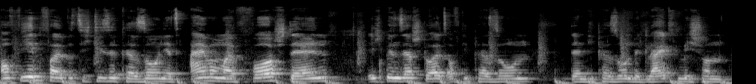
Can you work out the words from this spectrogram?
Auf jeden Fall wird sich diese Person jetzt einfach mal vorstellen. Ich bin sehr stolz auf die Person, denn die Person begleitet mich schon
